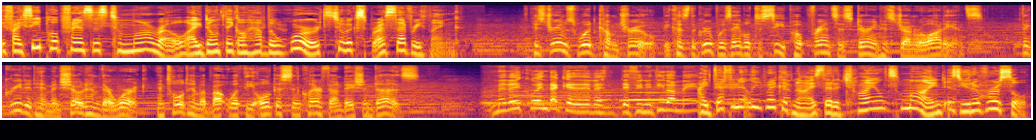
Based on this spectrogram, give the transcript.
If I see Pope Francis tomorrow, I don't think I'll have the words to express everything. His dreams would come true because the group was able to see Pope Francis during his general audience. They greeted him and showed him their work and told him about what the Olga Sinclair Foundation does. I definitely recognize that a child's mind is universal,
